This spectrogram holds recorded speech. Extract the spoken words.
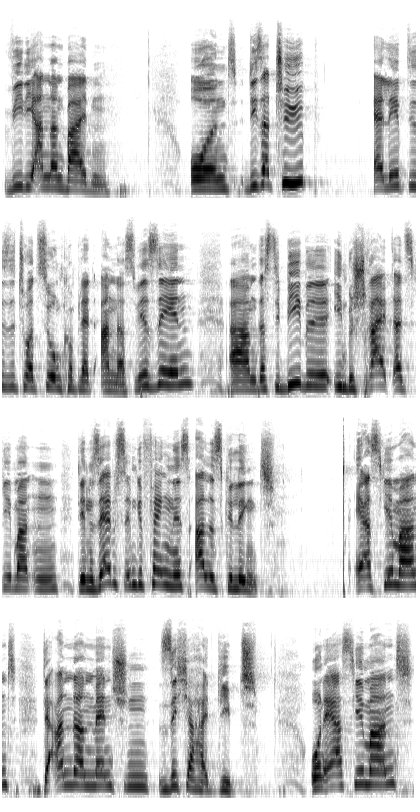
wie die anderen beiden. Und dieser Typ erlebt diese Situation komplett anders. Wir sehen, ähm, dass die Bibel ihn beschreibt als jemanden, dem selbst im Gefängnis alles gelingt. Er ist jemand, der anderen Menschen Sicherheit gibt. Und er ist jemand,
